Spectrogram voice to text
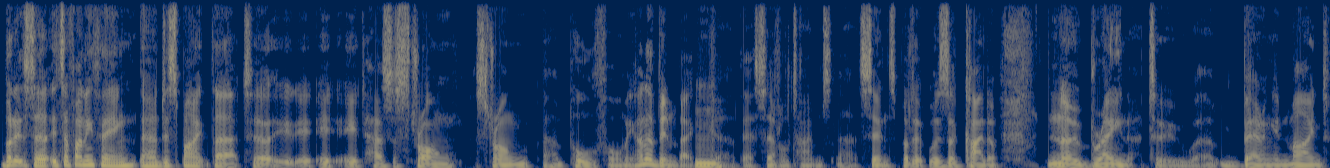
But it's a it's a funny thing. Uh, despite that, uh, it, it it has a strong strong uh, pull for me, and I've been back Mm. uh, there several times uh, since. But it was a kind of no brainer to uh, bearing in mind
